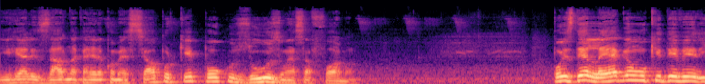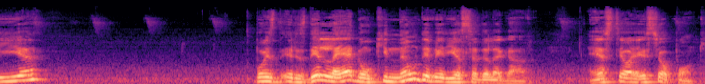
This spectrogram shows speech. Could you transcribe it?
e realizado na carreira comercial, por que poucos usam essa fórmula? Pois delegam o que deveria, pois eles delegam o que não deveria ser delegado. Este é, esse é o ponto.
